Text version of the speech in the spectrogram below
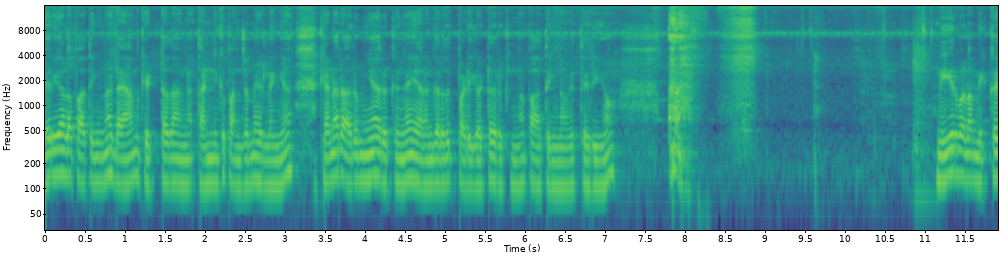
ஏரியாவில் பார்த்தீங்கன்னா டேம் கிட்ட தாங்க தண்ணிக்கு பஞ்சமே இல்லைங்க. கிணறு அருமையாக இருக்குங்க. இறங்குறதுக்கு படிக்கட்டு இருக்குங்க. பார்த்தீங்கன்னாவே தெரியும். நீர்வளம் மிக்க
